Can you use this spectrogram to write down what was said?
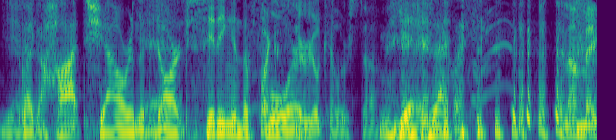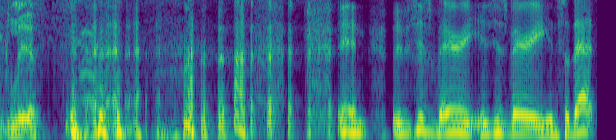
Yes. Like a hot shower in the dark, sitting in the like floor. serial killer stuff. yeah, exactly. and I make lists. and it's just very it's just very and so that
